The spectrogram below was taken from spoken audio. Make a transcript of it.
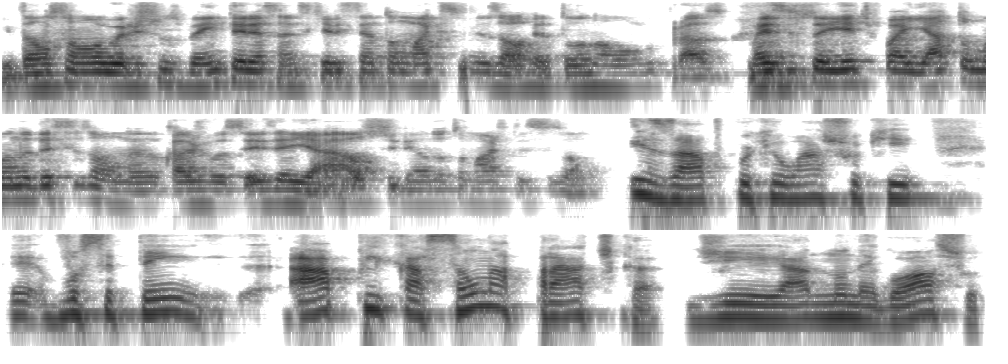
Então, são algoritmos bem interessantes que eles tentam maximizar o retorno a longo prazo. Mas isso aí é tipo a IA tomando a decisão, né? No caso de vocês, é a IA auxiliando a tomar a decisão. Exato, porque eu acho que é, você tem a aplicação na prática de, a, no negócio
